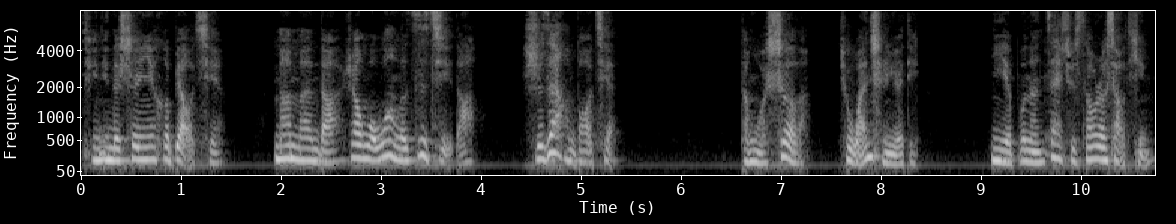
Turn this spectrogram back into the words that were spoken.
婷婷的声音和表情。慢慢的，让我忘了自己的，实在很抱歉。等我射了，就完成约定，你也不能再去骚扰小婷。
